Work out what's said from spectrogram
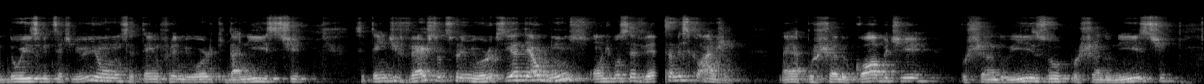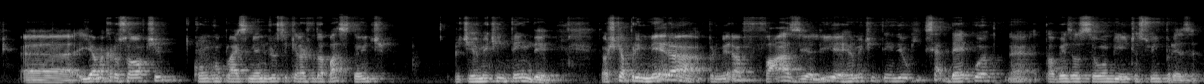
do ISO 27001, você tem o framework da NIST, você tem diversos outros frameworks e até alguns onde você vê essa mesclagem, né, puxando COBIT, puxando ISO, puxando NIST. Uh, e a Microsoft, com o Compliance Manager, eu sei que ela ajuda bastante para te realmente entender. Então, acho que a primeira, a primeira fase ali é realmente entender o que, que se adequa, né, talvez ao seu ambiente, à sua empresa.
